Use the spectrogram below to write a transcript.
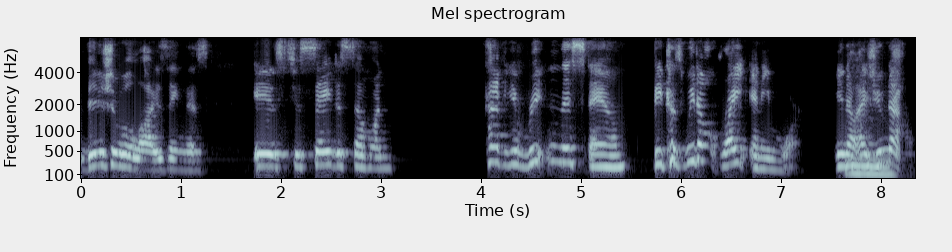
visualizing this is to say to someone, have you written this down? Because we don't write anymore. You know, mm-hmm. as you mm-hmm. know,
